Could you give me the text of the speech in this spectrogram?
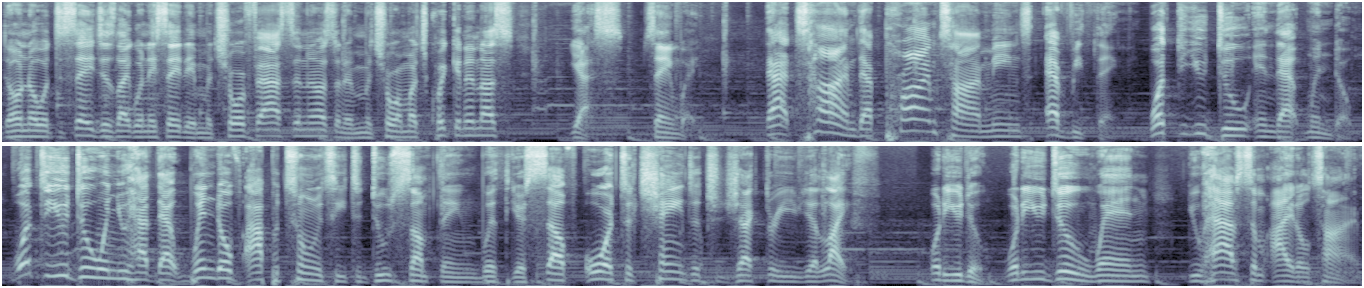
Don't know what to say, just like when they say they mature faster than us or they mature much quicker than us. Yes, same way. That time, that prime time means everything. What do you do in that window? What do you do when you have that window of opportunity to do something with yourself or to change the trajectory of your life? What do you do? What do you do when you have some idle time?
